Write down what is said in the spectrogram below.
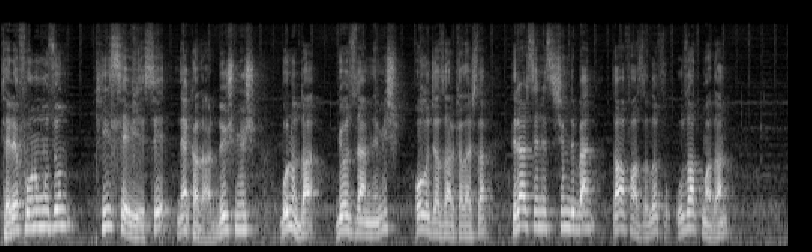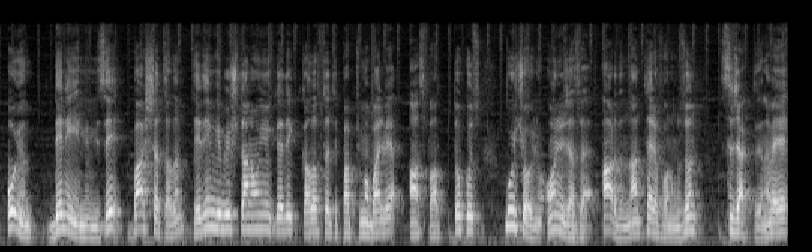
telefonumuzun pil seviyesi ne kadar düşmüş bunu da gözlemlemiş olacağız arkadaşlar. Dilerseniz şimdi ben daha fazla lafı uzatmadan oyun deneyimimizi başlatalım. Dediğim gibi 3 tane oyun yükledik. Call of Duty, PUBG Mobile ve Asphalt 9. Bu 3 oyunu oynayacağız ve ardından telefonumuzun sıcaklığını ve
